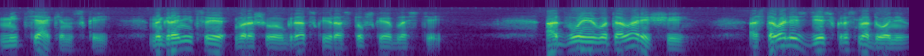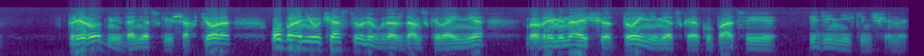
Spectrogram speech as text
Митякинской, на границе Ворошиловградской и Ростовской областей а двое его товарищей оставались здесь, в Краснодоне. Природные донецкие шахтеры, оба они участвовали в гражданской войне во времена еще той немецкой оккупации и Деникинщины.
